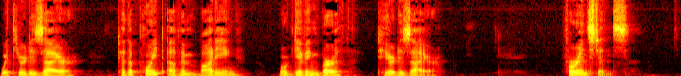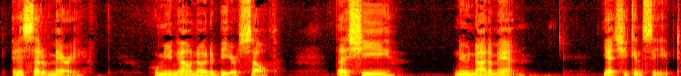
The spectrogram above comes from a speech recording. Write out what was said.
with your desire to the point of embodying or giving birth to your desire. For instance, it is said of Mary, whom you now know to be yourself, that she knew not a man, yet she conceived.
